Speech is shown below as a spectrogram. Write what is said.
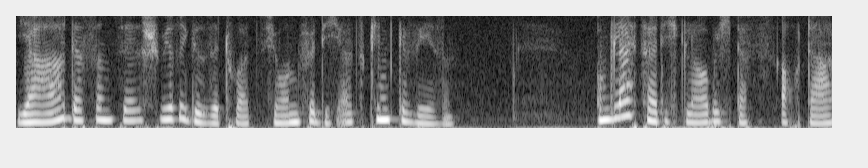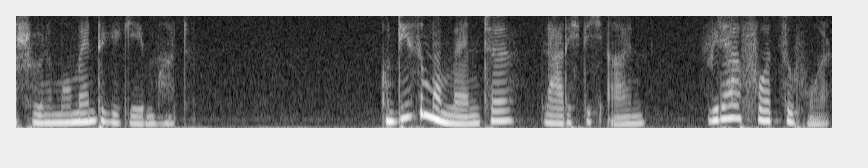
Ja, das sind sehr schwierige Situationen für dich als Kind gewesen. Und gleichzeitig glaube ich, dass es auch da schöne Momente gegeben hat. Und diese Momente lade ich dich ein, wieder hervorzuholen.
